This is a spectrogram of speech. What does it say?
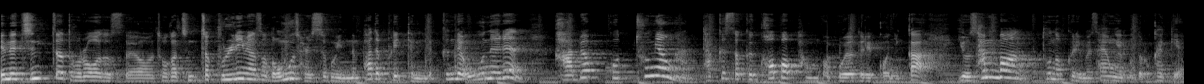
얘네 진짜 더러워졌어요. 제가 진짜 굴리면서 너무 잘 쓰고 있는 파데프리템들. 근데 오늘은 가볍고 투명한 다크서클 커버 방법 보여드릴 거니까 이 3번 톤업 크림을 사용해 보도록 할게요.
